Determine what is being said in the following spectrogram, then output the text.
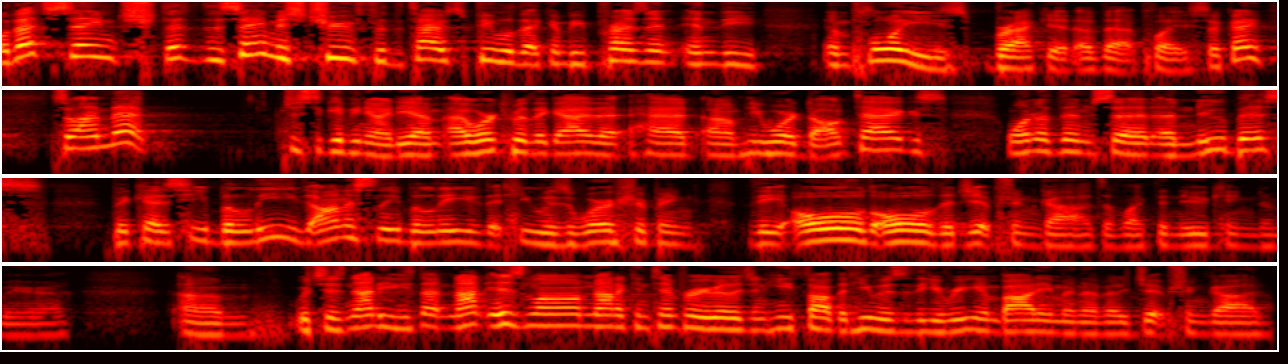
Well, that's same. The same is true for the types of people that can be present in the employees bracket of that place. Okay, so I met just to give you an idea, I worked with a guy that had um, he wore dog tags. One of them said Anubis because he believed, honestly believed that he was worshiping the old, old Egyptian gods of like the New Kingdom era um, which is not he's not not Islam, not a contemporary religion. He thought that he was the re-embodiment of an Egyptian god,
